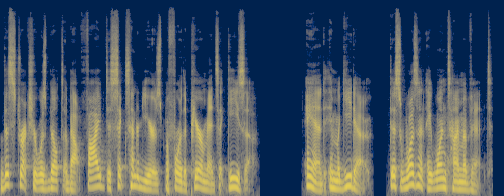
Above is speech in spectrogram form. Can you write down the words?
this structure was built about 5 to 600 years before the pyramids at Giza. And in Megiddo, this wasn't a one time event.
